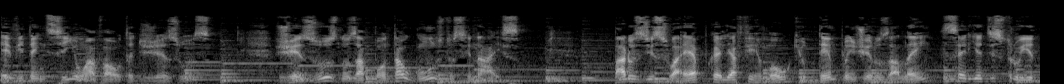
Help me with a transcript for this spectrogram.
evidenciam a volta de Jesus. Jesus nos aponta alguns dos sinais. Para os de sua época, ele afirmou que o templo em Jerusalém seria destruído.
